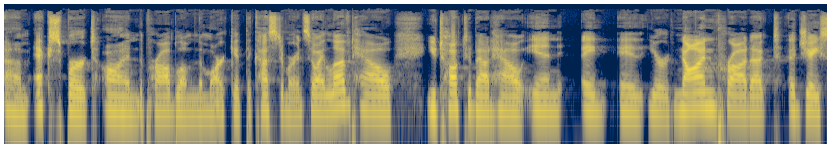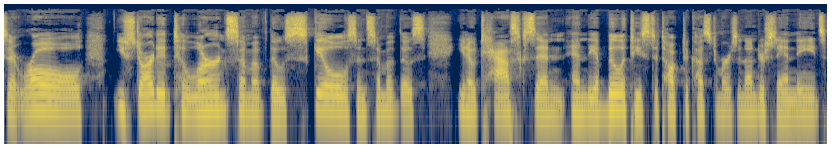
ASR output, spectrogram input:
um, expert on the problem, the market, the customer. And so I loved how you talked about how in a, a, your non-product adjacent role, you started to learn some of those skills and some of those you know tasks and and the abilities to talk to customers and understand needs,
